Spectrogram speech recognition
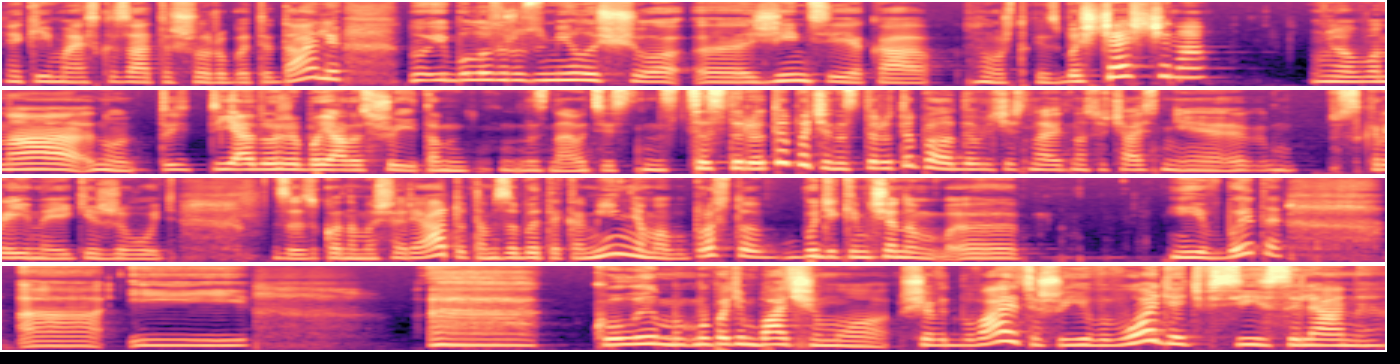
який має сказати, що робити далі. Ну і було зрозуміло, що е, жінці, яка знову ж таки збезчещена, е, вона, ну, я дуже боялась, що її там не знаю, ці це стереотипи чи не стереотипи, але дивлячись навіть на сучасні е, країни, які живуть за законами шаріату, там забити камінням або просто будь-яким чином е, її вбити. А, І а, коли ми, ми потім бачимо, що відбувається, що її виводять всі селяни.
